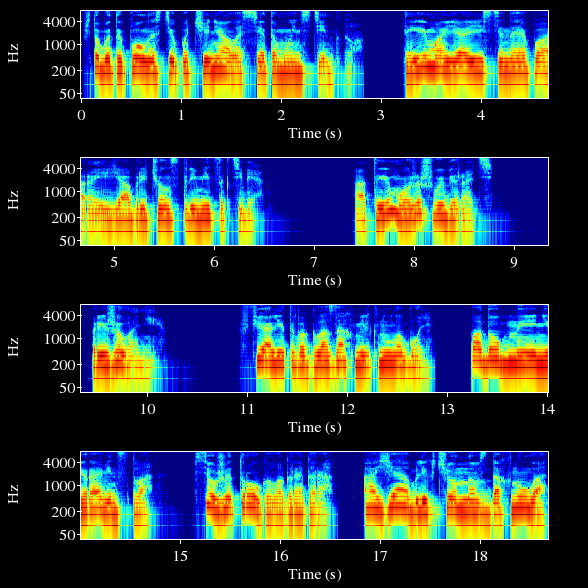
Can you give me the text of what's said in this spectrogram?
чтобы ты полностью подчинялась этому инстинкту. Ты моя истинная пара, и я обречен стремиться к тебе. А ты можешь выбирать. При желании». В фиолетовых глазах мелькнула боль. Подобное неравенство все же трогало Грегора. А я облегченно вздохнула,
